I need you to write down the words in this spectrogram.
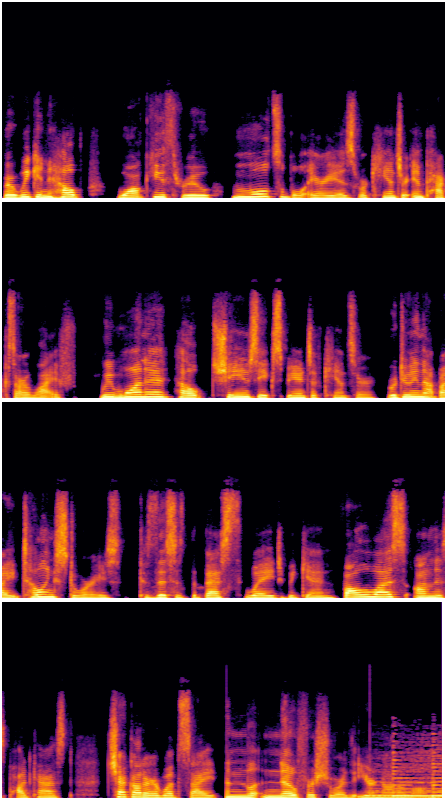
where we can help walk you through multiple areas where cancer impacts our life. We want to help change the experience of cancer. We're doing that by telling stories because this is the best way to begin. Follow us on this podcast, check out our website, and know for sure that you're not alone.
